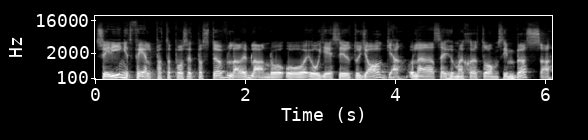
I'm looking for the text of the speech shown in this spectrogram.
så är det inget fel på att ta på sig ett par stövlar ibland och, och, och ge sig ut och jaga och lära sig hur man sköter om sin bössa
